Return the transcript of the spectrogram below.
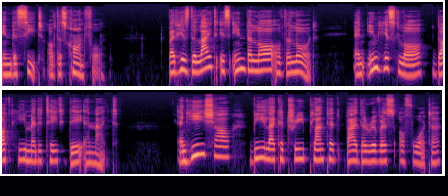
in the seat of the scornful. But his delight is in the law of the Lord, and in his law doth he meditate day and night. And he shall be like a tree planted by the rivers of water,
